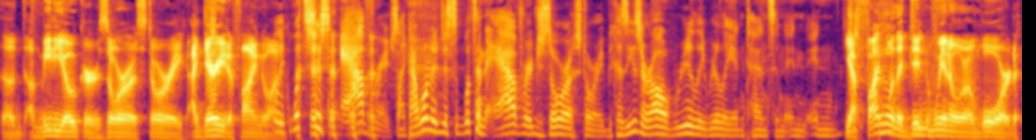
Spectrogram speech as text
a, a, mediocre Zora story. I dare you to find one. Like what's just average? Like I want to just what's an average Zora story because these are all really really intense and and, and yeah. Find one that didn't win an award.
